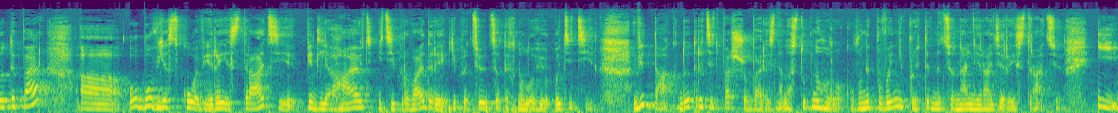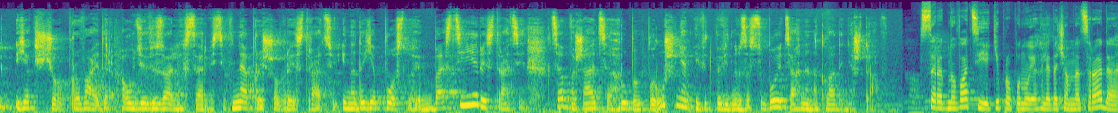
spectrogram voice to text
То тепер е, обов'язковій реєстрації підлягають і ті провайдери, які працюють за технологією OTT. Відтак, до 31 березня наступного року вони повинні пройти в Національній раді реєстрацію. І якщо провайдер аудіовізуальних сервісів не пройшов реєстрацію і надає послуги без цієї реєстрації, це вважається грубим порушенням і відповідно за собою тягне накладення штрафу. Серед новацій, які пропонує глядачам Нацрада,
